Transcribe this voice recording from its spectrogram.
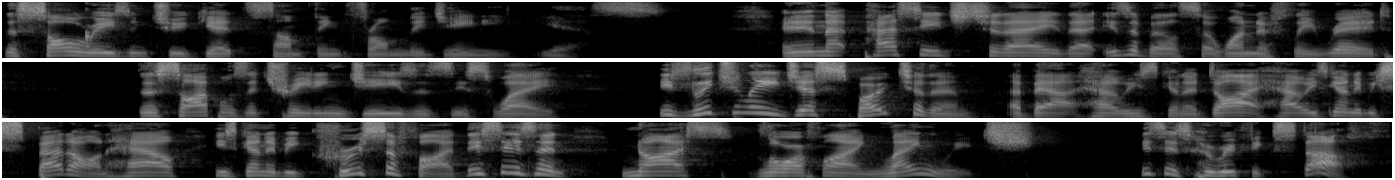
the sole reason to get something from the genie, yes. And in that passage today that Isabel so wonderfully read, the disciples are treating Jesus this way. He's literally just spoke to them about how he's going to die, how he's going to be spat on, how he's going to be crucified. This isn't nice, glorifying language. This is horrific stuff.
